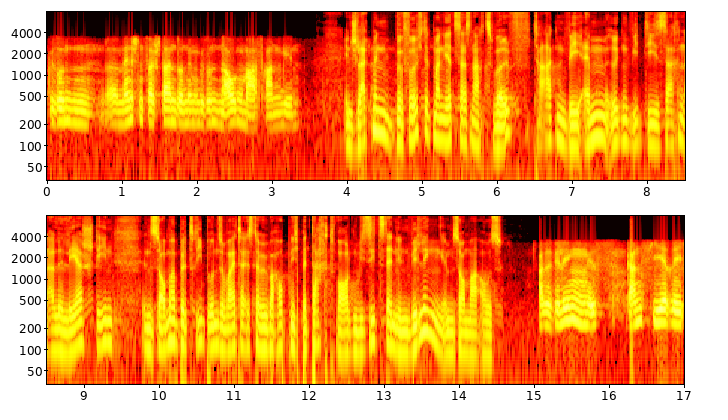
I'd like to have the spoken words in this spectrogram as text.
gesunden äh, Menschenverstand und mit einem gesunden Augenmaß rangehen. In Schladming befürchtet man jetzt, dass nach zwölf Tagen WM irgendwie die Sachen alle leer stehen. Ein Sommerbetrieb und so weiter ist da überhaupt nicht bedacht worden. Wie sieht es denn in Willingen im Sommer aus? Also Willingen ist ganzjährig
